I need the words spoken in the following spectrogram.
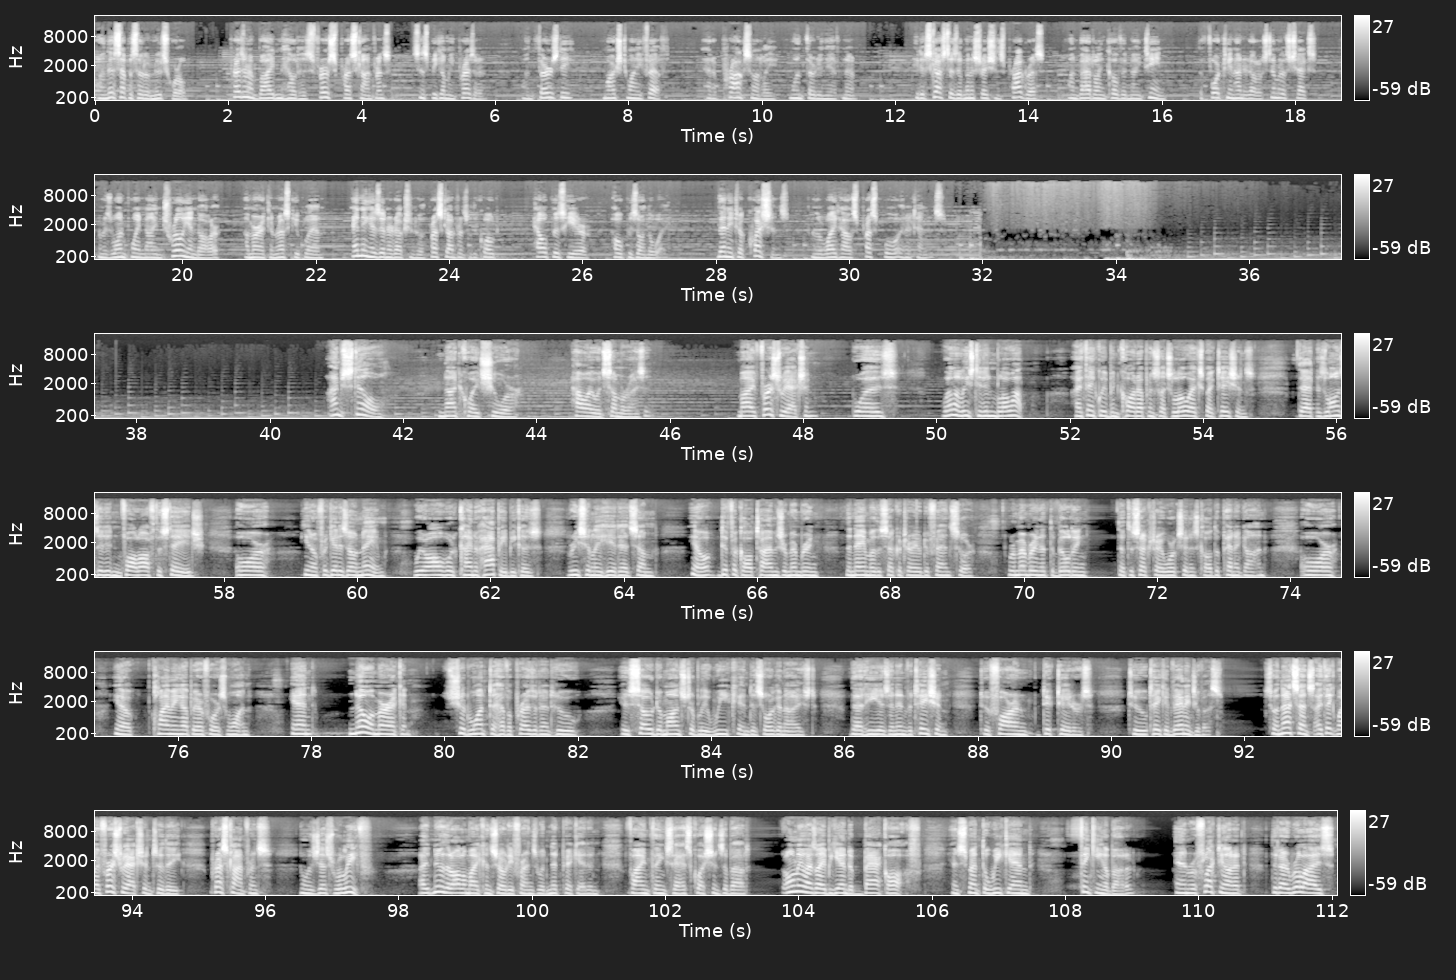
On this episode of Newt's World, President Biden held his first press conference since becoming president on Thursday, March 25th at approximately 1.30 in the afternoon. He discussed his administration's progress on battling COVID-19, the $1,400 stimulus checks from his $1.9 trillion American Rescue Plan, ending his introduction to the press conference with the quote, Help is here, hope is on the way. Then he took questions from the White House press pool in attendance. I'm still not quite sure how I would summarize it. My first reaction was, well, at least he didn't blow up. I think we've been caught up in such low expectations that as long as he didn't fall off the stage or, you know, forget his own name, we all were kind of happy because recently he had had some, you know, difficult times remembering the name of the Secretary of Defense or remembering that the building that the secretary works in is called the Pentagon, or, you know, climbing up Air Force One. And no American should want to have a president who is so demonstrably weak and disorganized that he is an invitation to foreign dictators to take advantage of us. So, in that sense, I think my first reaction to the press conference was just relief. I knew that all of my conservative friends would nitpick it and find things to ask questions about. Only as I began to back off and spent the weekend thinking about it and reflecting on it did I realize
